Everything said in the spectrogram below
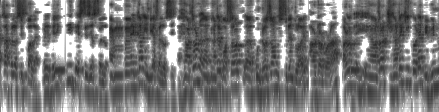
এটা ফেলোশ্বিপ পালে। Very prestigious fellow American India fellowship সিহঁতৰ সিহঁতে বছৰত পোন্ধৰজন ষ্টুডেণ্ট লয় ভাৰতৰ পৰা। আৰু সিহঁতৰ সিহঁতে কি কৰে বিভিন্ন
